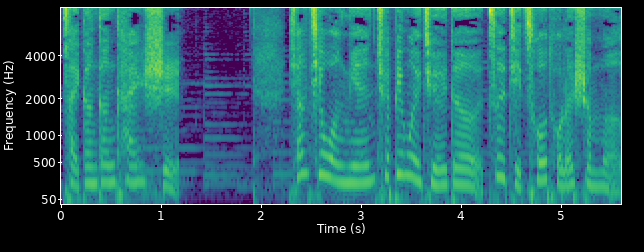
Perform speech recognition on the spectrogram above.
才刚刚开始。想起往年，却并未觉得自己蹉跎了什么。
